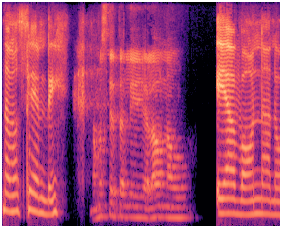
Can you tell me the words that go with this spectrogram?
నమస్తే అండి. నమస్తే తల్లి. ఎలా ఉన్నావు? యా బాగున్నాను.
